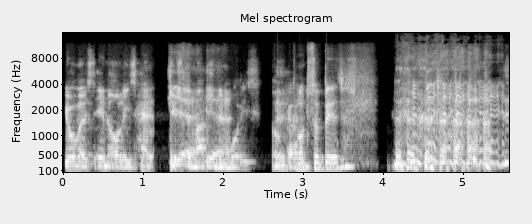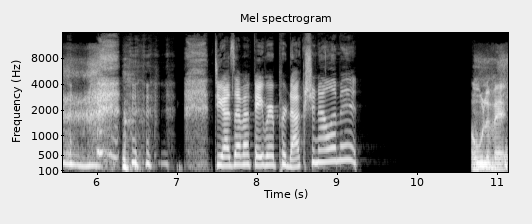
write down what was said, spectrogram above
you're almost in ollie's head just Yeah, imagining yeah. what he's Oh, God forbid. Do you guys have a favorite production element? All of it.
